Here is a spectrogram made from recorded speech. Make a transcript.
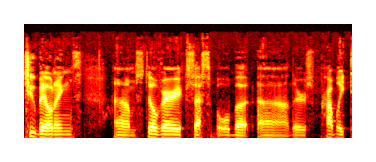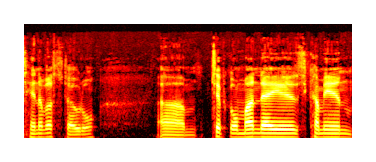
two buildings. Um, still very accessible, but uh, there's probably ten of us total. Um, typical Monday is come in.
